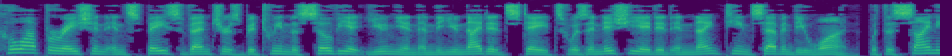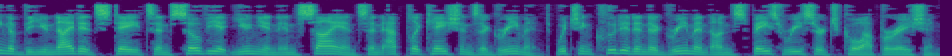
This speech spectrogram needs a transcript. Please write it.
Cooperation in space ventures between the Soviet Union and the United States was initiated in 1971, with the signing of the United States and Soviet Union in Science and Applications Agreement which included an agreement on space research cooperation.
